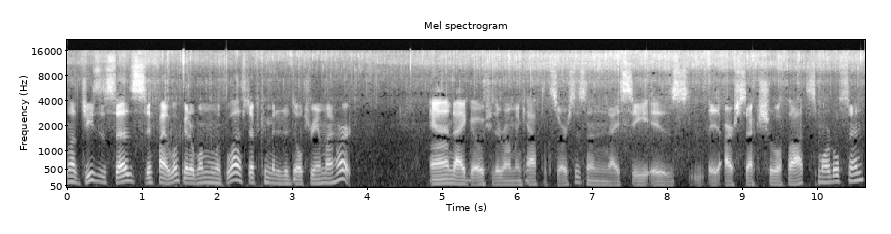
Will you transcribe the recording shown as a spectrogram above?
well, Jesus says if I look at a woman with lust, I've committed adultery in my heart. And I go to the Roman Catholic sources and I see is are sexual thoughts mortal sin?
